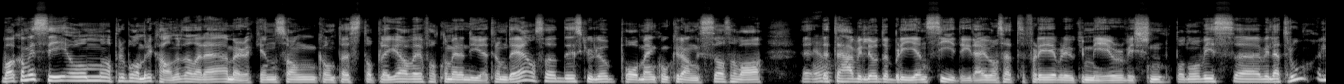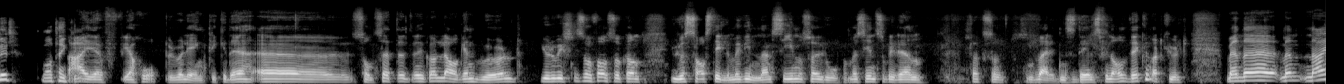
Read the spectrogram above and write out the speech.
Hva kan vi si om, apropos amerikanere, det der American Song Contest-opplegget? Har vi fått noen mer nyheter om det? Altså, de skulle jo på med en konkurranse. altså hva, eh, ja. Dette her vil jo det bli en sidegreie uansett, for de blir jo ikke med i Eurovision på noe vis, eh, vil jeg tro? eller? Hva tenker Nei, jeg, jeg, håper vel egentlig ikke det. Eh, sånn sett, Vi kan lage en World Eurovision i så fall, så kan USA stille med vinneren sin, og så Europa med sin, så blir det en slags sånn, sånn verdensdelsfinale. Det kunne vært kult. Men, eh, men nei,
